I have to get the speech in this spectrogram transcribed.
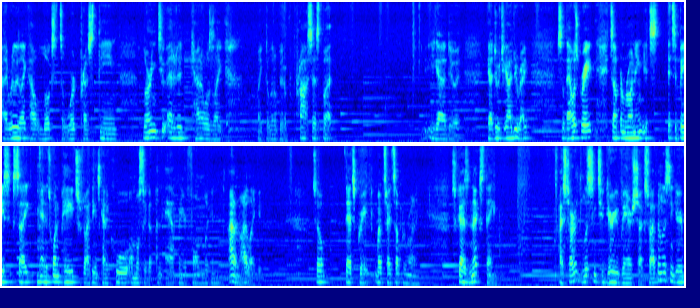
I really like how it looks. It's a WordPress theme. Learning to edit it kind of was like like a little bit of a process, but you got to do it. You got to do what you got to do, right? So that was great. It's up and running. It's it's a basic site and it's one page, so I think it's kind of cool, almost like a, an app on your phone looking. I don't know. I like it. So that's great. Website's up and running. So, guys, next thing, I started listening to Gary Vaynerchuk. So I've been listening to Gary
